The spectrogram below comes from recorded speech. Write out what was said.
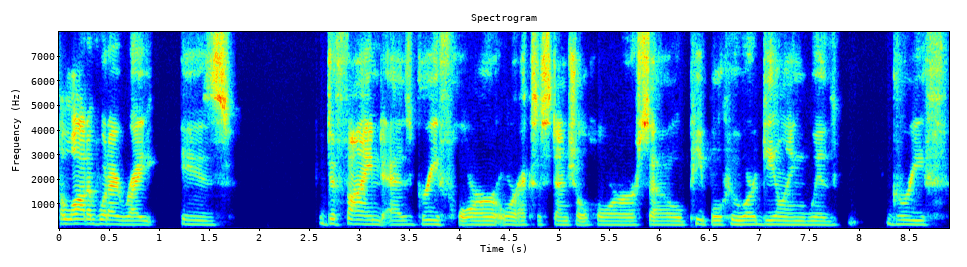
a lot of what I write is defined as grief horror or existential horror. So people who are dealing with grief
